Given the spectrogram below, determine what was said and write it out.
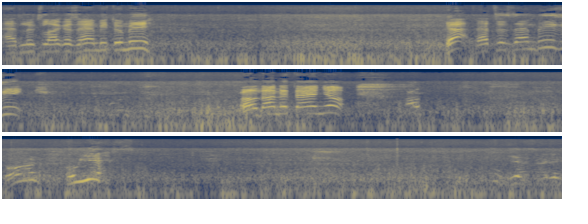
that looks like a Zambi to me. Yeah, that's a Zambezi. Well done, Nathaniel. Oh yes. Yes, it is one. Woo. take that drop it up.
